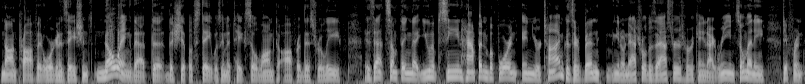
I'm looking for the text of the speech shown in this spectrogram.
nonprofit organizations, knowing that the, the ship of state was going to take so long to offer this relief. Is that something that you have seen happen before in, in your time? Because there have been, you know, natural disasters, Hurricane Irene, so many different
